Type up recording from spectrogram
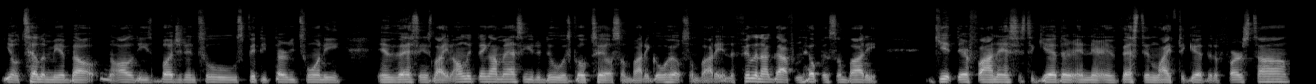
you know, telling me about, you know, all of these budgeting tools, 50, 30, 20, investing, is like the only thing I'm asking you to do is go tell somebody, go help somebody. And the feeling I got from helping somebody get their finances together and their investing life together the first time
